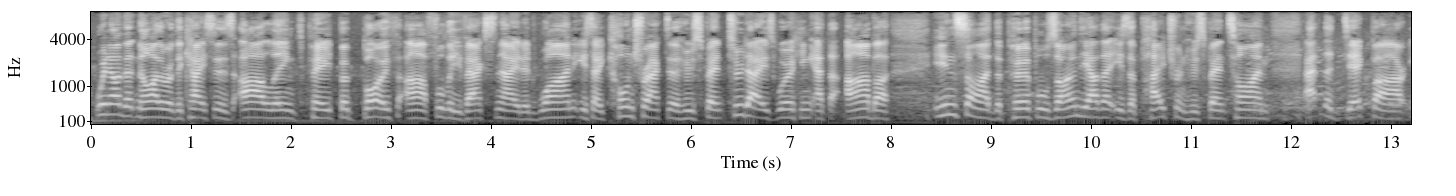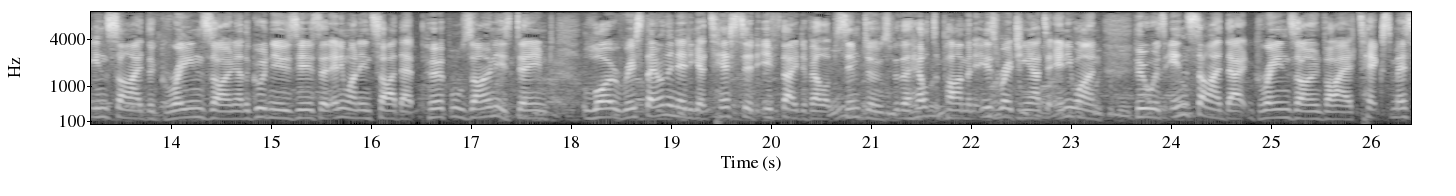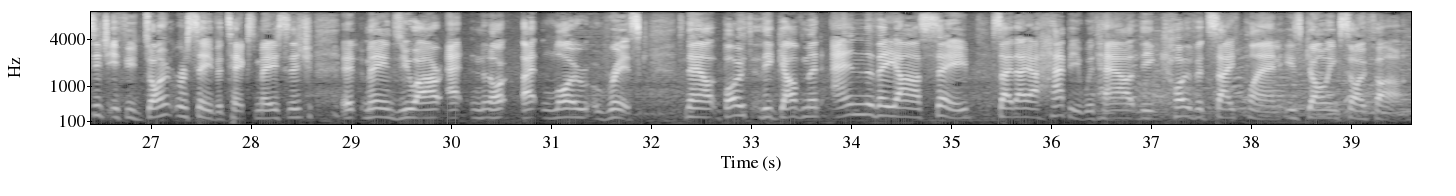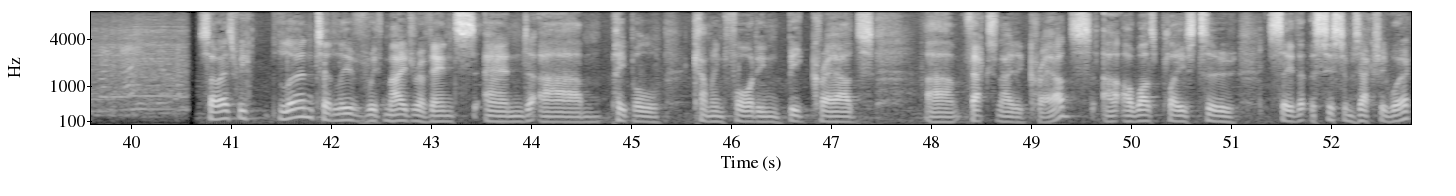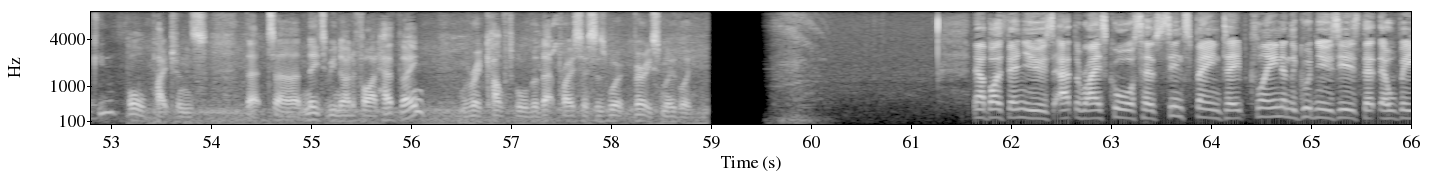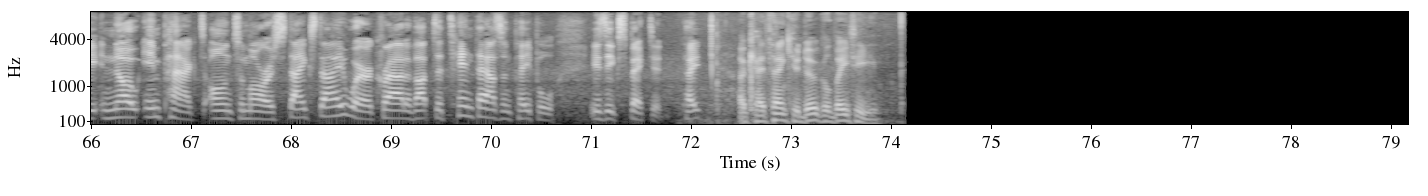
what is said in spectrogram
We know that neither of the cases are linked, Pete, but both are fully vaccinated. One is a contractor who spent two days working at the Arbour inside the purple zone. The other is a patron who spent time at the deck bar inside the green zone. Now, the good news is that anyone inside that purple zone is deemed low risk. They only need to get tested if they develop symptoms, but the health department is reaching out to anyone who was inside that green zone via text message. If you don't receive a text message, it means you are at, no, at low risk. Now, both the government and the VRC say they are happy with how the COVID safe plan is going so far. So, as we learn to live with major events and um, people coming forward in big crowds, um, vaccinated crowds. Uh, I was pleased to see that the system's actually working. All patrons that uh, need to be notified have been. We're very comfortable that that process has worked very smoothly. Now, both venues at the racecourse have since been deep cleaned, and the good news is that there will be no impact on tomorrow's Stakes Day, where a crowd of up to 10,000 people is expected. Pete? OK, thank you, Dougal Beattie.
